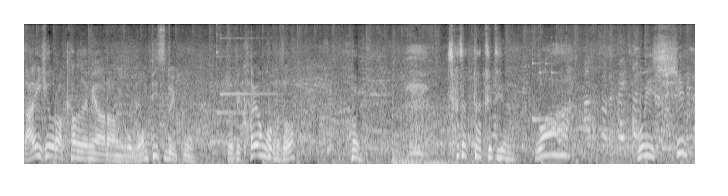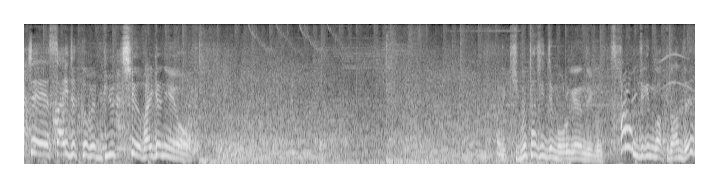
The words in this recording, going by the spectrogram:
나이 히어로 아카데미아랑 이거 원피스도 있고. 옆에 커연 거 보소. 헐 찾았다 드디어. 와 거의 실제 사이즈급의 뮤츠 발견이에요. 아니, 기분 탓인지 모르겠는데 이거 사람 움직이는 것 같기도 한데?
